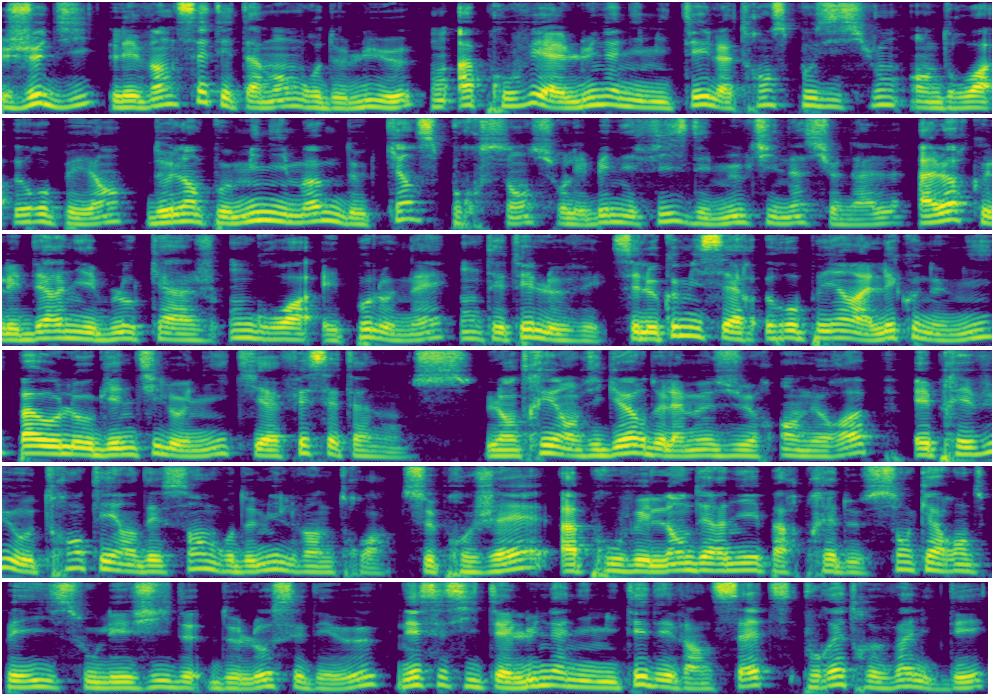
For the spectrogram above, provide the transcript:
Jeudi, les 27 États membres de l'UE ont approuvé à l'unanimité la transposition en droit européen de l'impôt minimum de 15% sur les bénéfices des multinationales, alors que les derniers blocages hongrois et polonais ont été levés. C'est le commissaire européen à l'économie, Paolo Gentiloni, qui a fait cette annonce. L'entrée en vigueur de la mesure en Europe est prévue au 31 décembre 2023. Ce projet, approuvé l'an dernier par près de 140 pays sous l'égide de l'OCDE, nécessitait l'unanimité des 27 pour être validé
